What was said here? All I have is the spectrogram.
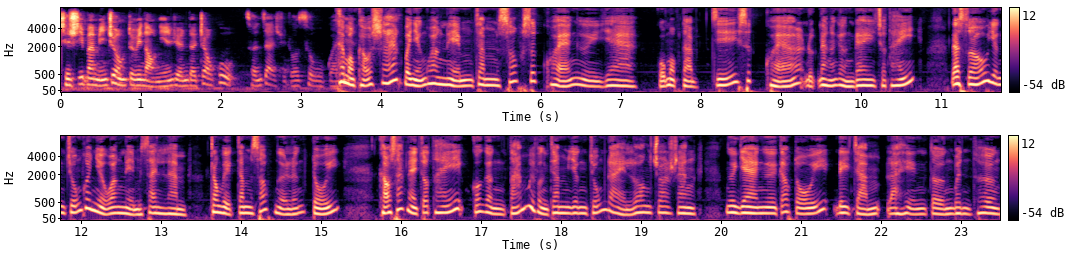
显示一般民众对于老年人的照顾存在许多错误观 Theo 念。 một khảo sát về những quan niệm chăm sóc sức khỏe người già của một tạp chí sức khỏe được đăng ở gần đây cho thấy, đa số dân chúng có nhiều quan niệm sai lầm trong việc chăm sóc người lớn tuổi. Khảo sát này cho thấy có gần 80% dân chúng Đài Loan cho rằng người già, người cao tuổi đi chậm là hiện tượng bình thường.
